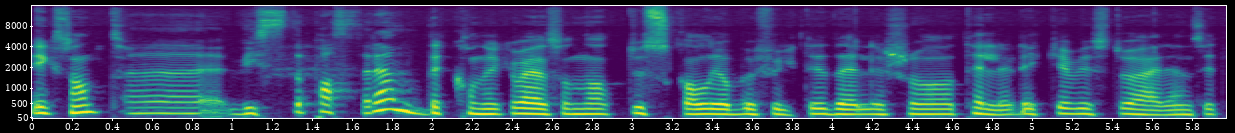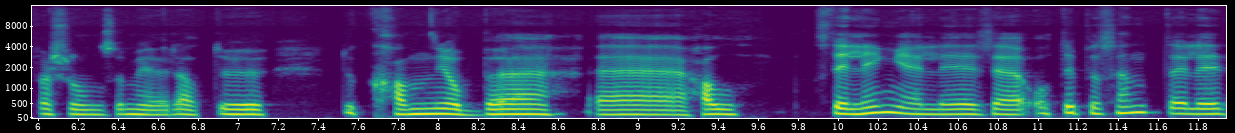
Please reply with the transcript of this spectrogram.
ikke sant? Uh, hvis det passer en. Det kan jo ikke være sånn at du skal jobbe fulltid, ellers så teller det ikke hvis du er i en situasjon som gjør at du, du kan jobbe eh, halv stilling eller 80% eller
